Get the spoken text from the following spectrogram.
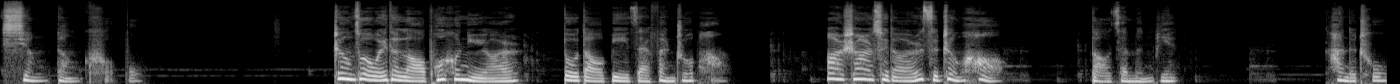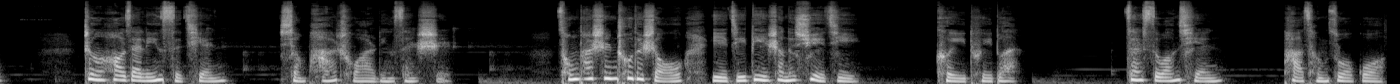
相当可怖。郑作为的老婆和女儿都倒闭在饭桌旁。二十二岁的儿子郑浩倒在门边。看得出，郑浩在临死前想爬出二零三室。从他伸出的手以及地上的血迹，可以推断，在死亡前，他曾做过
